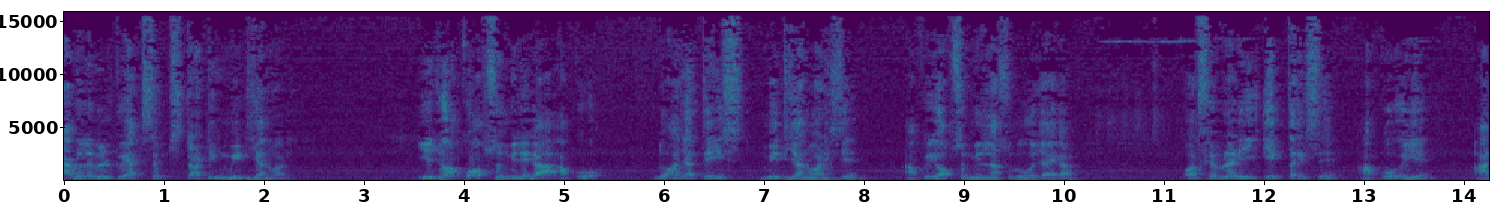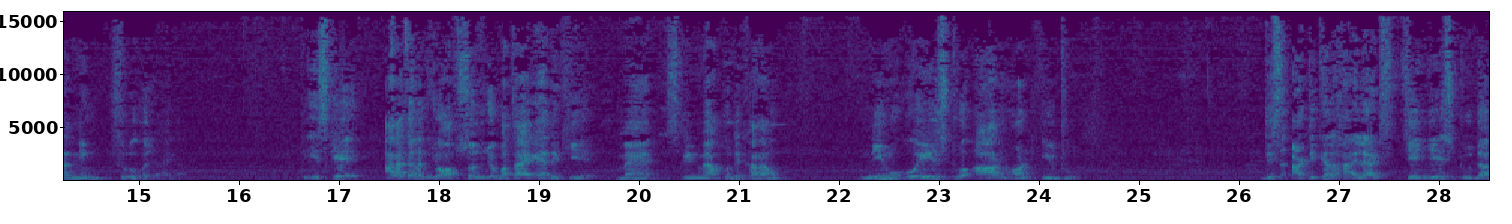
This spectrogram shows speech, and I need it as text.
available to accept starting mid January ये जो आपको ऑप्शन मिलेगा, आपको 2023 मिड जनवरी से आपको ये ऑप्शन मिलना शुरू हो जाएगा। और फेब्रवरी एक तारीख से आपको ये अर्निंग शुरू हो जाएगा। तो इसके अलग अलग जो ऑप्शन जो बताया गया, देखिए, मैं स्क्रीन में आपको दिखा रहा हूँ। New ways to earn on YouTube this article highlights changes to the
